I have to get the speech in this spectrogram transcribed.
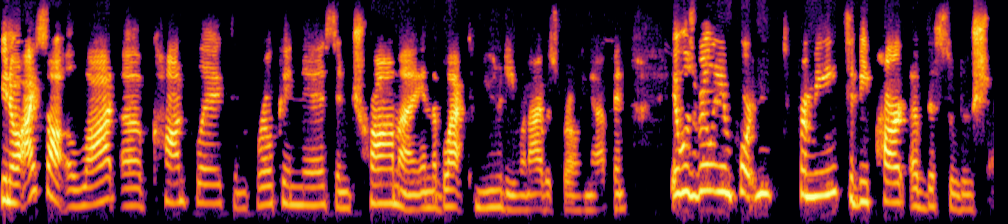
You know, I saw a lot of conflict and brokenness and trauma in the Black community when I was growing up. And it was really important for me to be part of the solution.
